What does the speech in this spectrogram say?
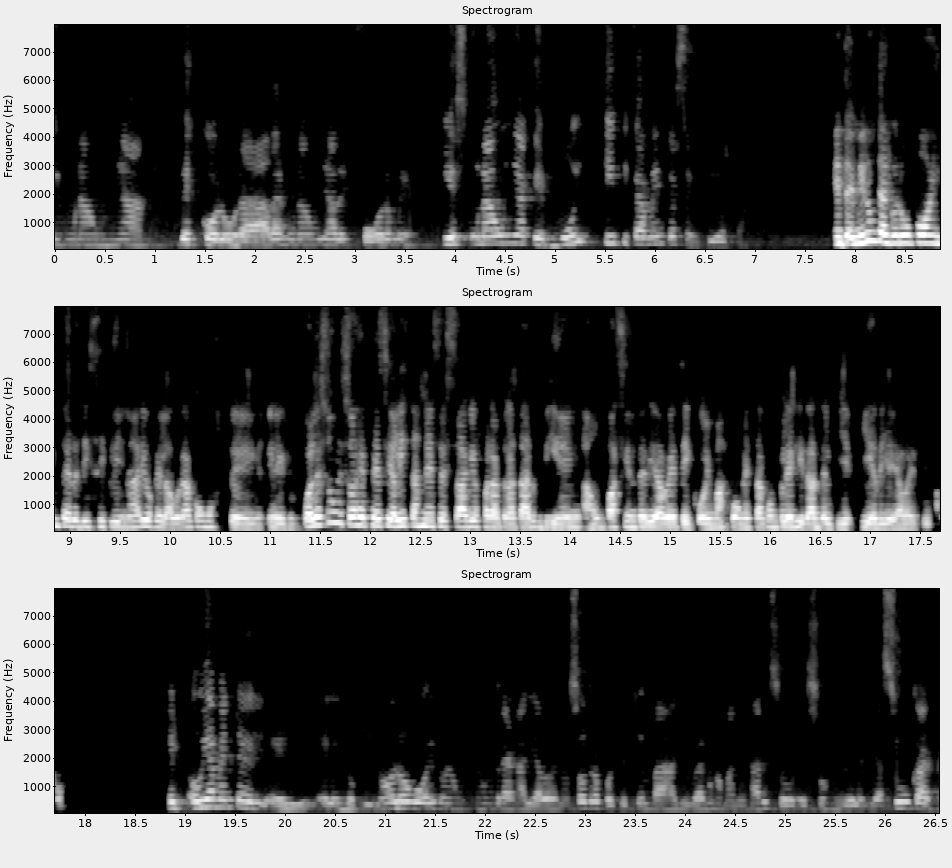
es una uña descolorada, es una uña deforme y es una uña que muy típicamente se entierra. En términos del grupo interdisciplinario que labora con usted, eh, ¿cuáles son esos especialistas necesarios para tratar bien a un paciente diabético y más con esta complejidad del pie, diabético? obviamente el, endocrinólogo es, un, gran aliado de nosotros porque es quien va a ayudarnos a manejar esos niveles de azúcar.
